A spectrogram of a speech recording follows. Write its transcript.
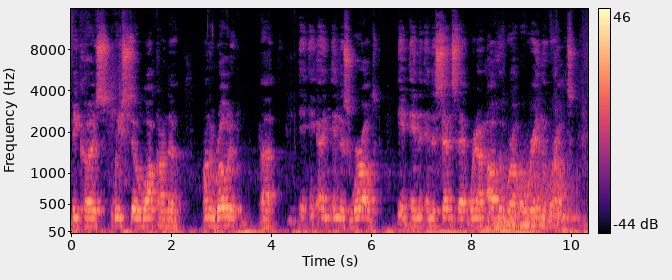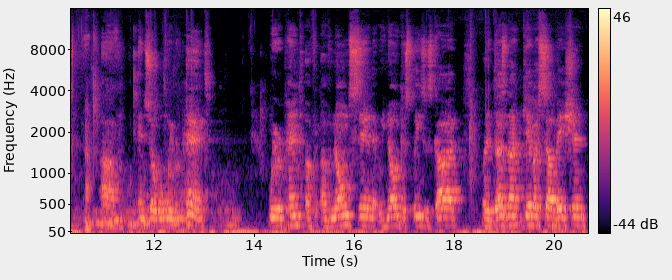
because we still walk on the on the road uh, in, in this world in, in, in the sense that we're not of the world, but we're in the world. Um, and so when we repent, we repent of, of known sin that we know displeases God, but it does not give us salvation.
